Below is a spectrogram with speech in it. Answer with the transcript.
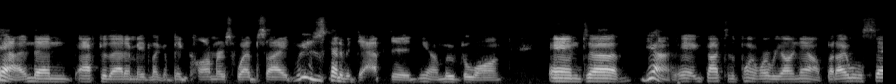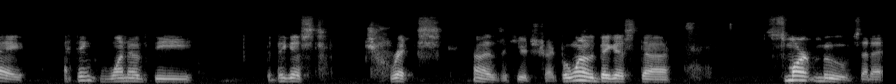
yeah, and then after that, I made like a big commerce website. We just kind of adapted, you know, moved along, and uh, yeah, it got to the point where we are now. But I will say, I think one of the the biggest tricks, not as a huge trick, but one of the biggest uh, smart moves that I,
